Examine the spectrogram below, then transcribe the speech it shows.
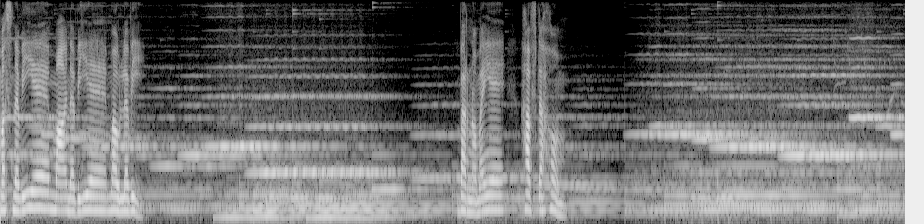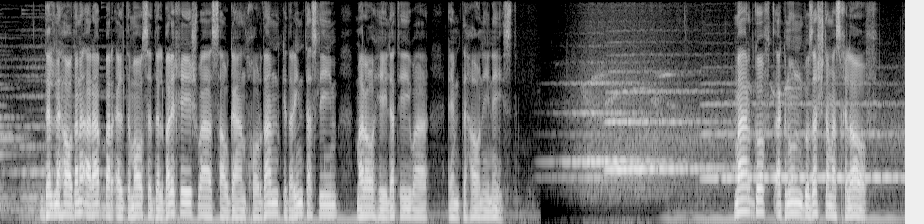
مصنوی معنوی مولوی. برنامه هفدهم دل نهادن عرب بر التماس دلبر خیش و سوگند خوردن که در این تسلیم مرا حیلتی و امتحانی نیست. مرد گفت اکنون گذشتم از خلاف.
